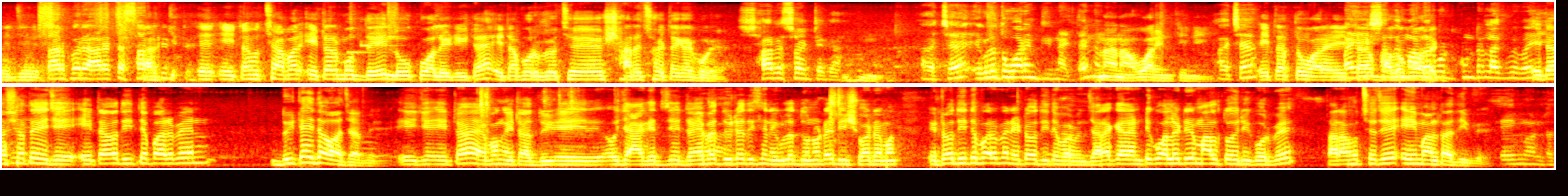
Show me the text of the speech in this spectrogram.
এই যে তারপরে আর একটা আর সার্কিট এটা হচ্ছে আবার এটার মধ্যে লো কোয়ালিটিটা এটা পড়বে হচ্ছে সাড়ে ছয় টাকা করে। সাড়ে ছয় টাকা। আচ্ছা এগুলো তো ওয়ারেন্টি নাই তাই না? না না ওয়ারেন্টি নেই। আচ্ছা। এটা তো এটা ভালো কোয়ালিটি কোনটা লাগবে ভাই? এটার সাথে এই যে এটাও দিতে পারবেন দুইটাই দেওয়া যাবে। এই যে এটা এবং এটা দুই ওই যে আগের যে ড্রাইভার দুইটা দিয়েছেন এগুলো দুটোটাই বিশ ওয়াটের মাল এটাও দিতে পারবেন এটাও দিতে পারবেন। যারা গ্যারান্টি কোয়ালিটির মাল তৈরি করবে তারা হচ্ছে যে এই মালটা দিবে। এই মালটা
